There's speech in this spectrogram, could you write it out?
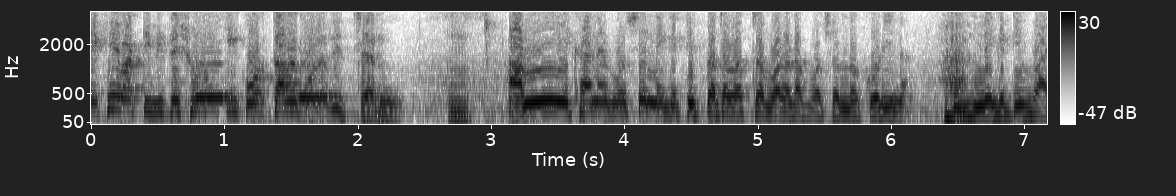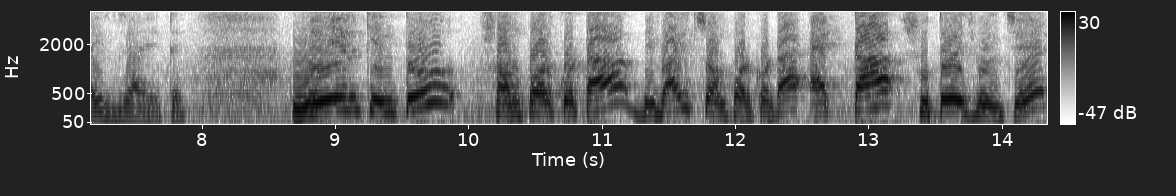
রেখে এবার টিভিতে শুনুন কি করতে হবে বলে দিচ্ছেন। আমি এখানে বসে নেগেটিভ কথাবার্তা বলাটা পছন্দ করি না। খুব নেগেটিভ ভাইবস যায় এতে। মেয়ের কিন্তু সম্পর্কটা, বিবাহিত সম্পর্কটা একটা সুতোয় ঝুলছে,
